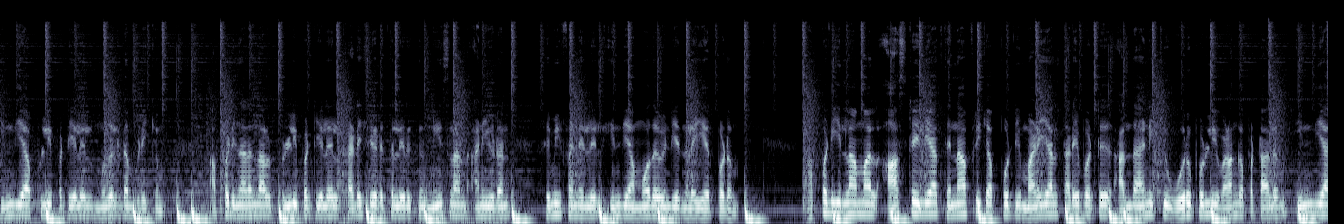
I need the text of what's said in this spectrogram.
இந்தியா புள்ளிப்பட்டியலில் முதலிடம் பிடிக்கும். அப்படி நடந்தால் புள்ளிப்பட்டியலில் கடைசி இடத்தில் இருக்கும் நியூசிலாந்து அணியுடன் செமிஃபைனலில் இந்தியா மோத வேண்டிய நிலை ஏற்படும். அப்படி இல்லாமல் ஆஸ்திரேலியா தென்னாப்பிரிக்கா போட்டி மழையால் தடைபட்டு அந்த அணிக்கு ஒரு புள்ளி வழங்கப்பட்டாலும் இந்தியா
